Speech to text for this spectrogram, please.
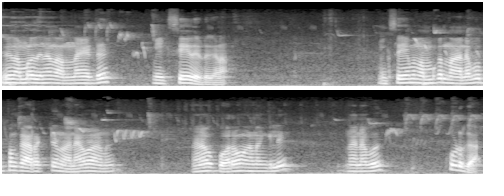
ഇത് നമ്മളിതിനെ നന്നായിട്ട് മിക്സ് ചെയ്തെടുക്കണം. മിക്സ് ചെയ്യുമ്പോൾ നമുക്ക് നനവ് ഇപ്പം കറക്റ്റ് നനവാണ്. നനവ് കുറവാണെങ്കിൽ നനവ് കൊടുക്കാം.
